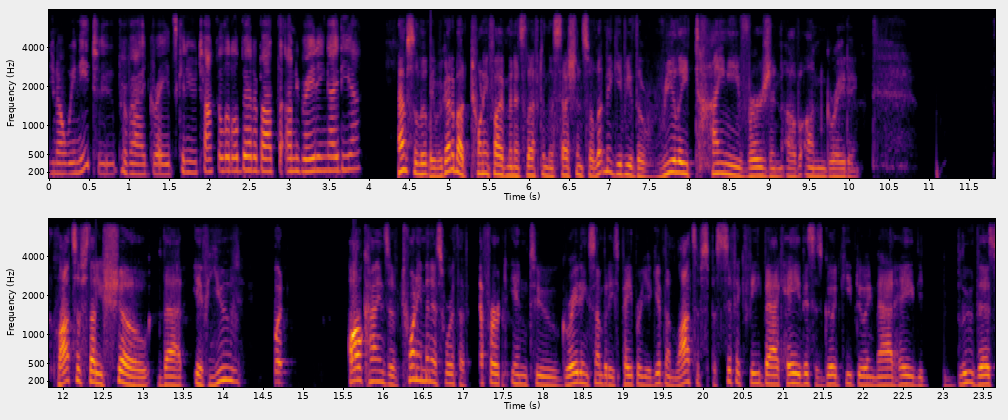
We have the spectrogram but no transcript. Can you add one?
you know, we need to provide grades. Can you talk a little bit about the ungrading idea? Absolutely. We've got about 25 minutes left in the session, so let me give you the really tiny version of ungrading. Lots of studies show that if you put all kinds of 20 minutes worth of effort into grading somebody's paper, you give them lots of specific feedback. Hey, this is good, keep doing that. Hey, you blew this,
